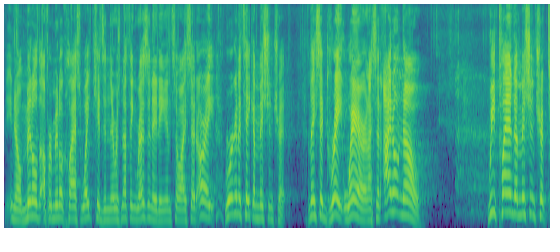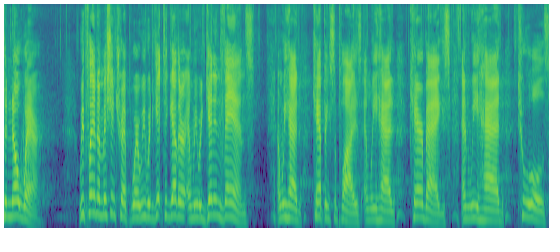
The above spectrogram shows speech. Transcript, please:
you know, middle to upper middle class white kids and there was nothing resonating. And so I said, all right, we're going to take a mission trip. And they said, great, where? And I said, I don't know. we planned a mission trip to nowhere. We planned a mission trip where we would get together and we would get in vans and we had camping supplies and we had care bags and we had tools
